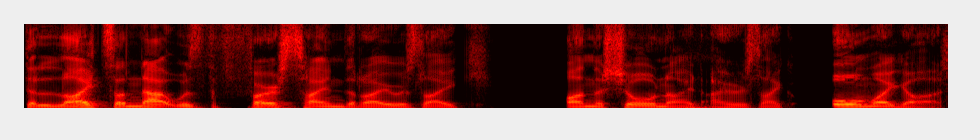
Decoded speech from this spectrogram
The lights on that was the first time that I was like on the show night. I was like, oh my god,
